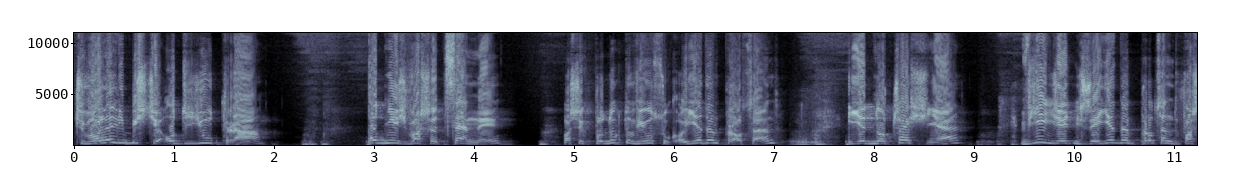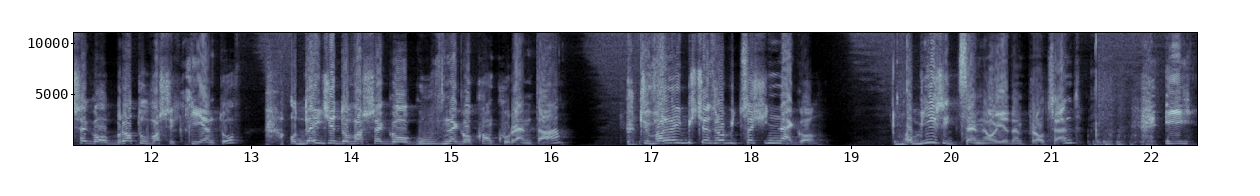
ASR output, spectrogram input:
czy wolelibyście od jutra podnieść wasze ceny waszych produktów i usług o 1% i jednocześnie wiedzieć, że 1% waszego obrotu, waszych klientów odejdzie do waszego głównego konkurenta? Czy wolelibyście zrobić coś innego? Obniżyć cenę o 1% i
